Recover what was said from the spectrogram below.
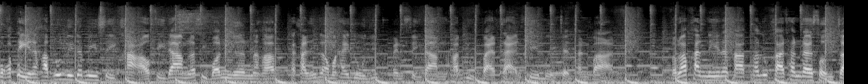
ปกตินะครับรุ่นนี้จะมีสีขาวสีดำและสีบอลเงินนะครับแต่คันที่เรามาให้ดูนี่เป็นสีดำนะครับอยู่ 847,000 บาทสำหรับคันนี้นะครับถ้าลูกค้าท่านใดสนใจ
